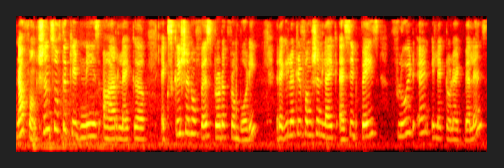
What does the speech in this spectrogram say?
Now functions of the kidneys are like uh, excretion of waste product from body, regulatory function like acid base, fluid and electrolyte balance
